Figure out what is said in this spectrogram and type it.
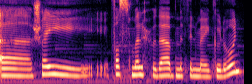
آه شيء فص ملح وذاب مثل ما يقولون.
